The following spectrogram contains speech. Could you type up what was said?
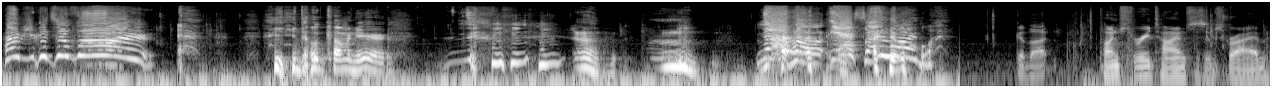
How'd you get so far? you don't come in here. No! yes, I won! Good luck. Punch three times to subscribe.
